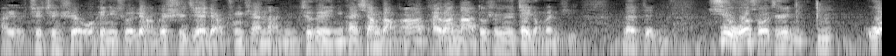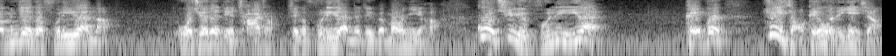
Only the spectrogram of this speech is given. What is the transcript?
哎呦，这真是我跟你说，两个世界两重天呐！你这个你看香港啊、台湾呐、都是这种问题。那这据我所知，你嗯，我们这个福利院呢，我觉得得查查这个福利院的这个猫腻哈。过去福利院给不是最早给我的印象，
